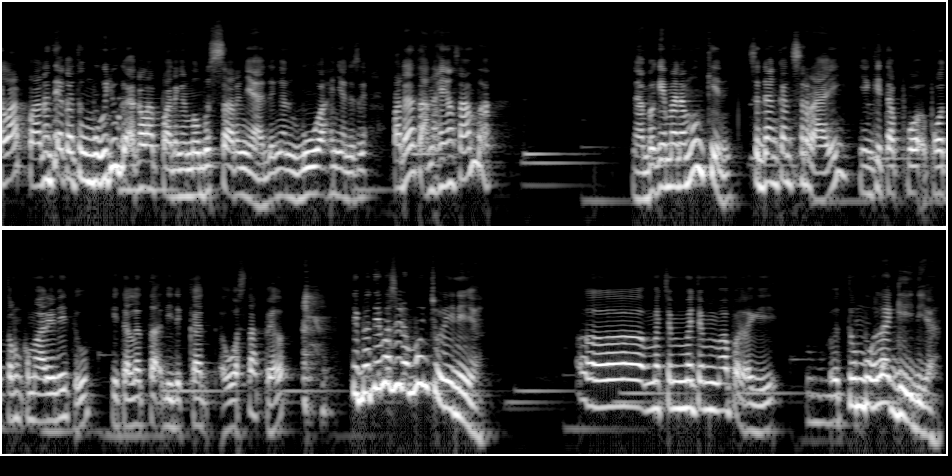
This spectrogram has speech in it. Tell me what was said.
kelapa, nanti akan tumbuh juga kelapa dengan membesarnya, dengan buahnya dan Padahal tanah yang sama. Nah, bagaimana mungkin? Sedangkan serai yang kita potong kemarin itu, kita letak di dekat wastafel, tiba-tiba sudah muncul ininya. Uh, macam-macam apa lagi? Tumbuh. tumbuh lagi dia.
